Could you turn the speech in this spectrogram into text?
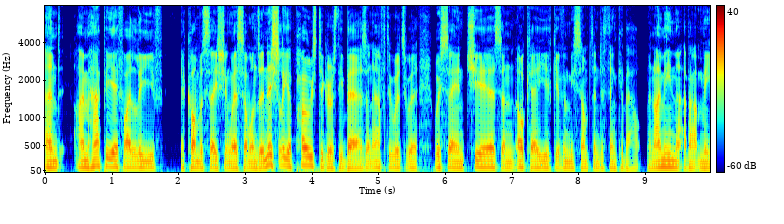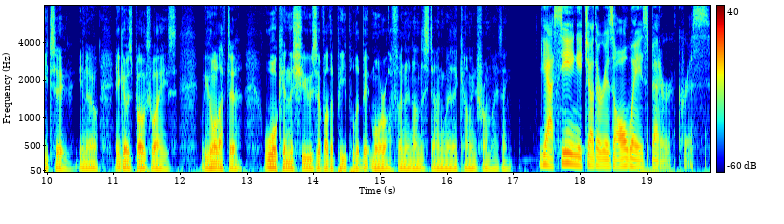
And I'm happy if I leave a conversation where someone's initially opposed to grizzly bears and afterwards we're we're saying cheers and okay you've given me something to think about. And i mean that about me too you know? It goes both ways. We all have to walk in the shoes of other people a bit more often and understand where they're coming from i think. Yeah seeing each other is always better chris.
